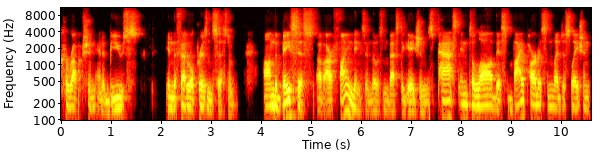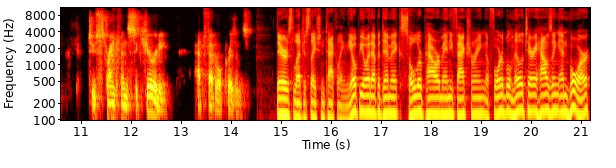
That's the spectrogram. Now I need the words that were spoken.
corruption, and abuse in the federal prison system. On the basis of our findings in those investigations, passed into law this bipartisan legislation to strengthen security at federal prisons. There's legislation tackling the opioid epidemic, solar power manufacturing, affordable military housing, and more,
